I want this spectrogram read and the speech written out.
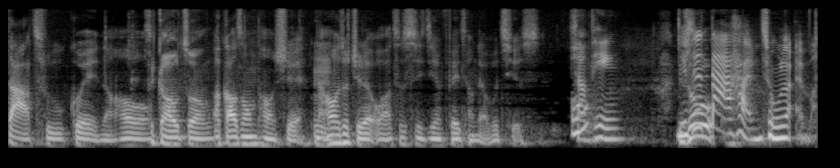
大出柜，然后是高中啊，高中同学，然后就觉得哇，这是一件非常了不起的事。想听？你是大喊出来吗？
